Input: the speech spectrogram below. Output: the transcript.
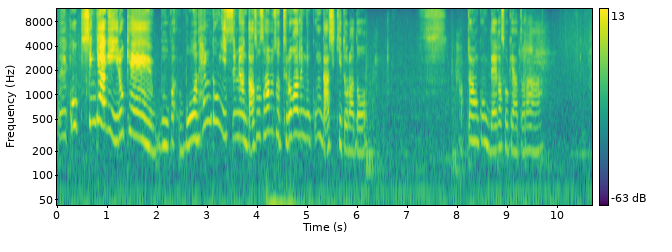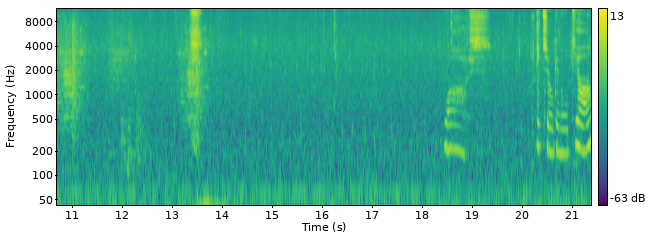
네, 꼭 신기하게 이렇게 뭐가 뭔 행동이 있으면 나서서 하면서 들어가는 건 꼭 나 시키더라 너. 앞장은 꼭 내가 서게 하더라. 와 씨. 도대체 여긴 어디야?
